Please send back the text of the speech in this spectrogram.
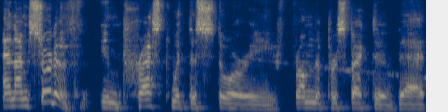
And I'm sort of impressed with the story from the perspective that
